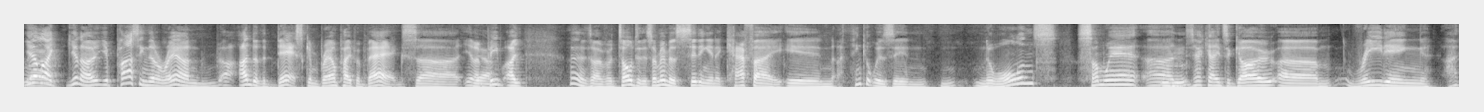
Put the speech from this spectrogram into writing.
You're Right. like, you know, you're passing that around uh, under the desk in brown paper bags. Uh, you know, Yeah. people. I, I don't know if I've told you this. I remember sitting in a cafe in, I think it was in New Orleans, somewhere uh, decades ago, um, reading. I,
